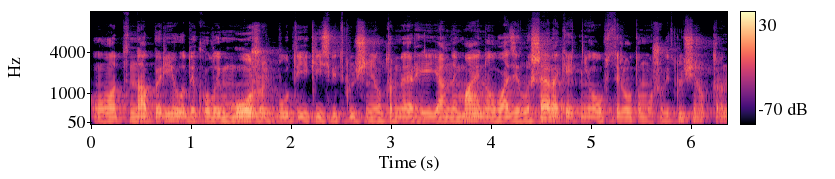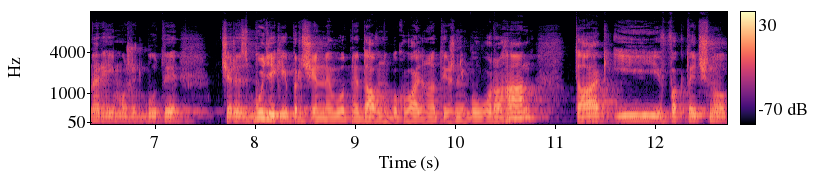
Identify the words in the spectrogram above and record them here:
От, на періоди, коли можуть бути якісь відключення електроенергії. Я не маю на увазі лише ракетні обстріли, тому що відключення електроенергії можуть бути через будь-які причини. От недавно, буквально на тижні, був ураган, так, і фактично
